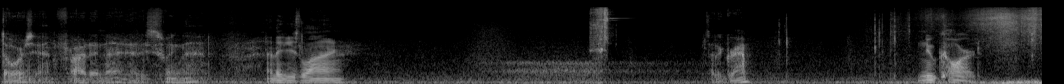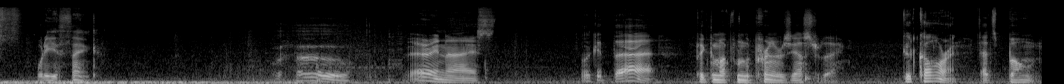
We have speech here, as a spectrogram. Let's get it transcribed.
Dorsia on Friday night. How do you swing that? I think he's lying. That a gram? New card. What do you think? Whoa. Very nice. Look at that. Picked them up from the printers yesterday. Good coloring. That's bone.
